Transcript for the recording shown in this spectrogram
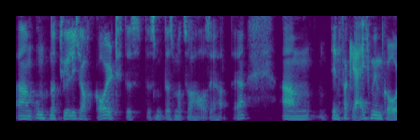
ähm, und natürlich auch Gold, das, das, das man zu Hause hat. Ja. Ähm, den Vergleich mit dem Gold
